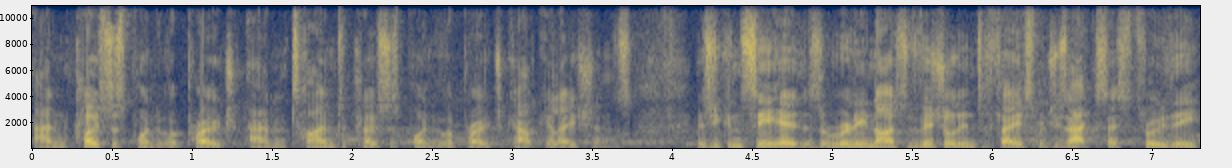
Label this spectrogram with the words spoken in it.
and closest point of approach and time to closest point of approach calculations. As you can see here, there's a really nice visual interface which is accessed through the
